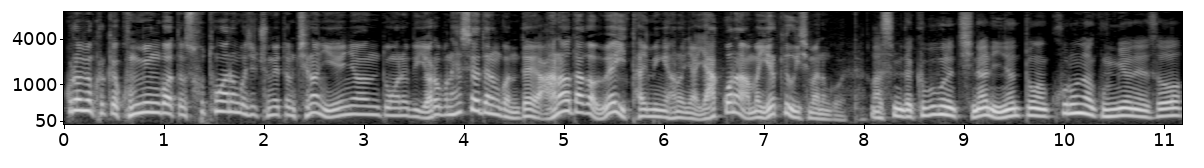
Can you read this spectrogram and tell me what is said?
그러면 그렇게 국민과 어떤 소통하는 것이 중요했다면 지난 2년 동안에도 여러 번 했어야 되는 건데 안 하다가 왜 이 타이밍에 하느냐. 야권은 아마 이렇게 의심하는 것 같아요. 맞습니다. 그 부분은 지난 2년 동안 코로나 국면에서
